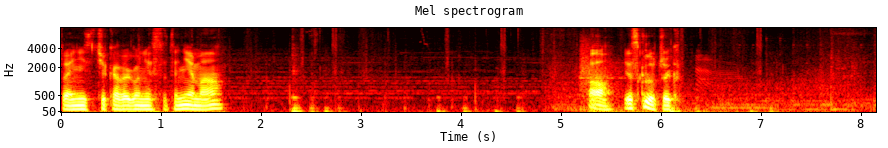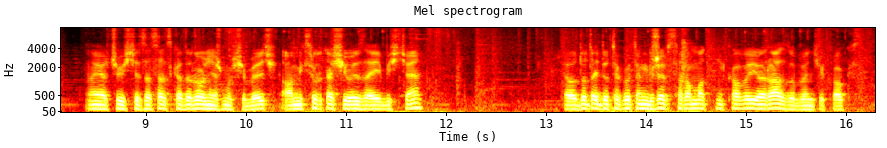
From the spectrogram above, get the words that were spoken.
Tutaj nic ciekawego niestety nie ma. O, jest kluczyk. No i oczywiście zasadzka to również musi być. O, miksturka siły zajebiście. Dodaj do tego ten grzyb saromotnikowy i od razu będzie koks.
